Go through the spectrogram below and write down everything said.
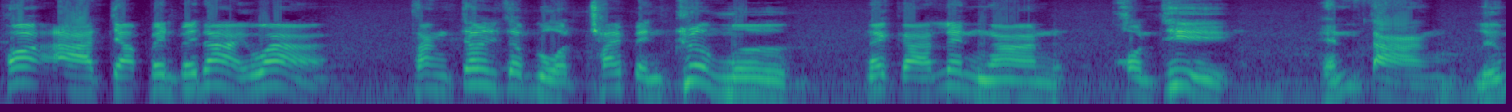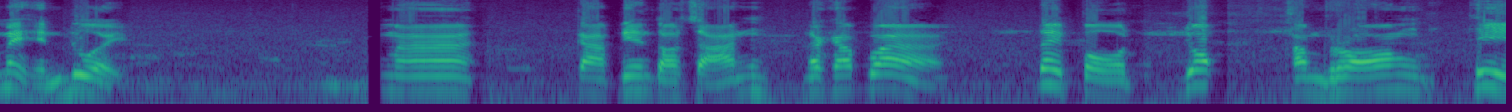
เพราะอาจจะเป็นไปได้ว่าทางเจ้าหน้าที่ตำรวจใช้เป็นเครื่องมือในการเล่นงานคนที่เห็นต่างหรือไม่เห็นด้วย มากราบเรียนต่อศาลนะครับว่าได้โปรดยกคำร้องที่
